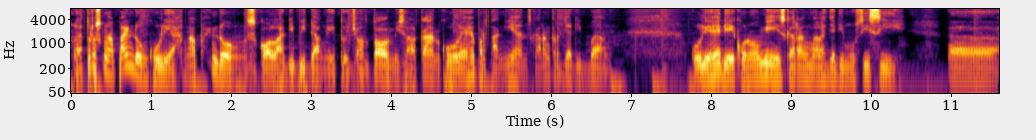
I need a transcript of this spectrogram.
Nah terus ngapain dong kuliah? Ngapain dong sekolah di bidang itu? Contoh misalkan kuliahnya pertanian, sekarang kerja di bank. Kuliahnya di ekonomi, sekarang malah jadi musisi. Uh,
